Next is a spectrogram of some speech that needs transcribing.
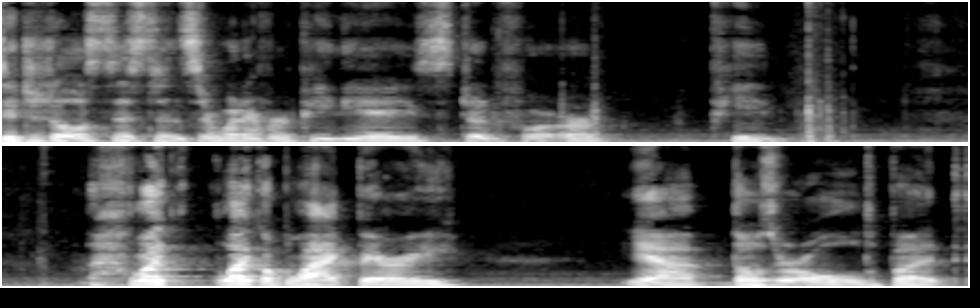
digital assistants or whatever PDA stood for, or P, like like a BlackBerry. Yeah, those are old, but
